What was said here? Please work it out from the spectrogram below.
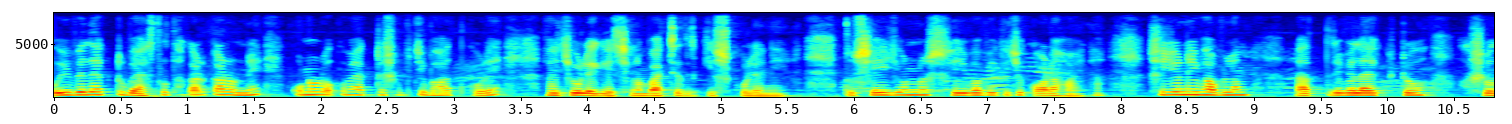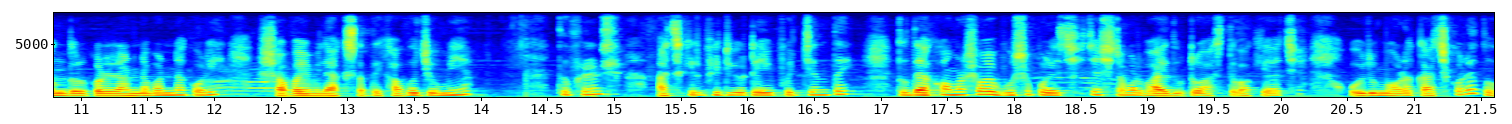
ওই বেলা একটু ব্যস্ত থাকার কারণে কোনো রকম একটা সবজি ভাত করে চলে গিয়েছিলাম বাচ্চাদেরকে স্কুলে নিয়ে। তো সেই জন্য সেইভাবে কিছু করা হয় না। সেই জন্যই ভাবলাম রাত্রিবেলা একটু সুন্দর করে রান্না বান্না করি, সবাই মিলে একসাথে খাব জমিয়ে। তো ফ্রেন্ডস আজকের ভিডিওটা এই পর্যন্তই। তো দেখো আমরা সবাই বসে পড়েছি জাস্ট আমার ভাই দুটো আসতে বাকি আছে। ওই রুমে ওরা কাজ করে তো,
